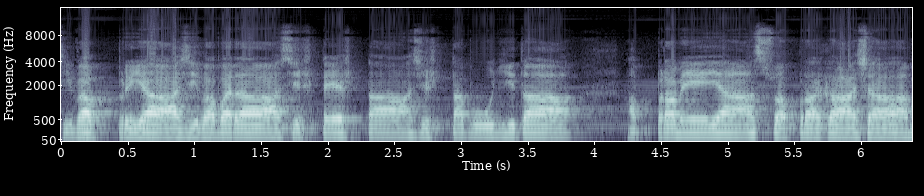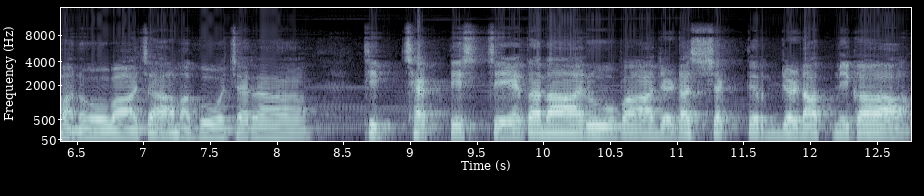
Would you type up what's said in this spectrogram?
शिवप्रिया शिवपरा शिष्टेष्टा शिष्टपूजिता अप्रमेया स्वप्रकाशा मनोवाचा मगोचरा। चिच्छक्तिश्चेतनारूपा जडशक्तिर्जडात्मिका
